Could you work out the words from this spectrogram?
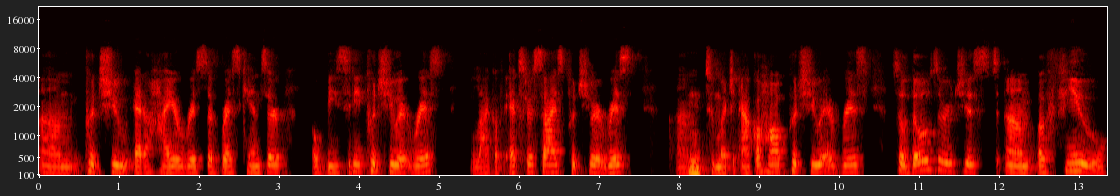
um, puts you at a higher risk of breast cancer. Obesity puts you at risk. Lack of exercise puts you at risk. Um, Mm. Too much alcohol puts you at risk. So those are just um, a few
